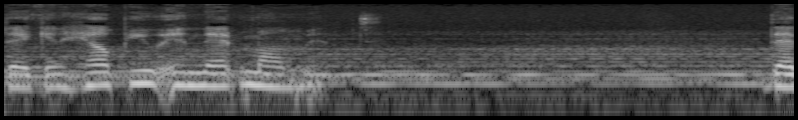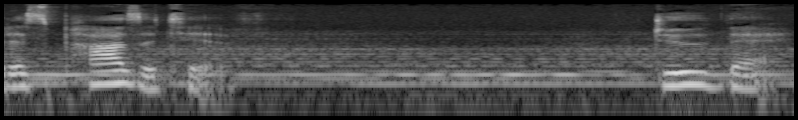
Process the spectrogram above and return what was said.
that can help you in that moment that is positive, do that.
